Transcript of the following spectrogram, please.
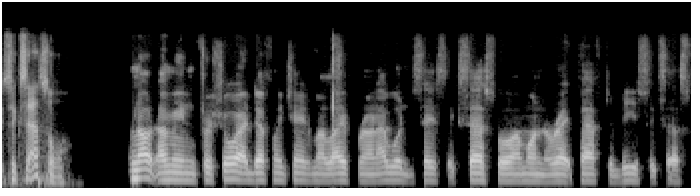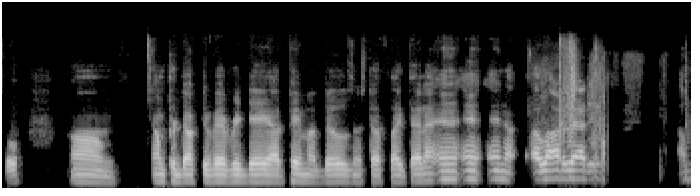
successful. No, I mean for sure, I definitely changed my life around. I wouldn't say successful. I'm on the right path to be successful. Um, I'm productive every day. I pay my bills and stuff like that. I- And and, and a lot of that is, I'm,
